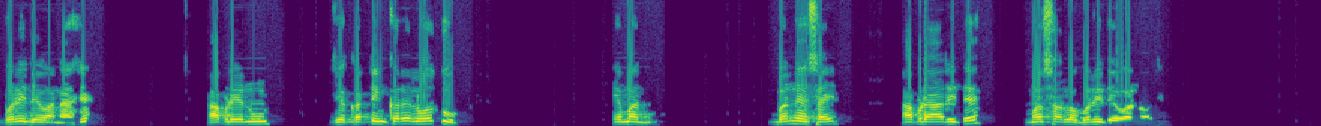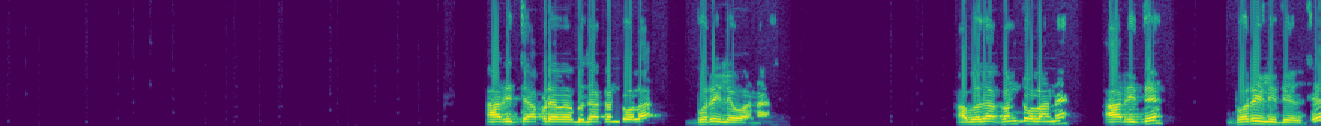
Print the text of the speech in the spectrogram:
ભરી દેવાના છે. આપણે એનું જે કટિંગ કરેલું હતું, એમાં બંને સાઈડ આપણે આ રીતે મસાલો ભરી દેવાનો છે. આ રીતે આપણે હવે બધા કંટોલા ભરી લેવાના છે. આ બધા કંટોલાને આ રીતે ભરી લીધેલ છે.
